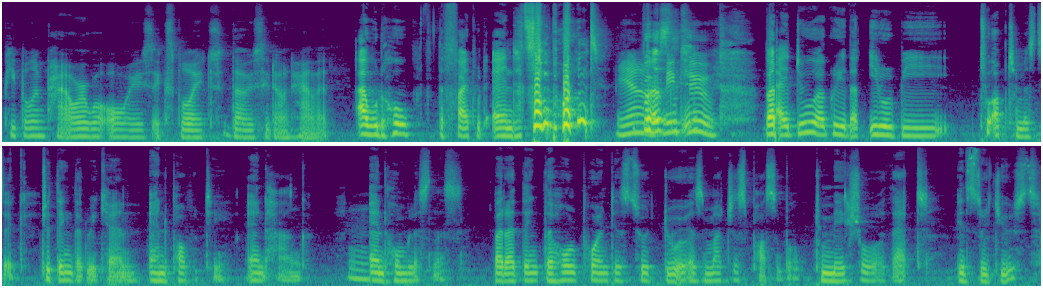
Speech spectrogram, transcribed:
People in power will always exploit those who don't have it. I would hope that the fight would end at some point. Yeah, personally. me too. But I do agree that it would be too optimistic to think that we can end poverty, end hunger, mm. end homelessness. But I think the whole point is to do as much as possible to make sure that it's reduced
